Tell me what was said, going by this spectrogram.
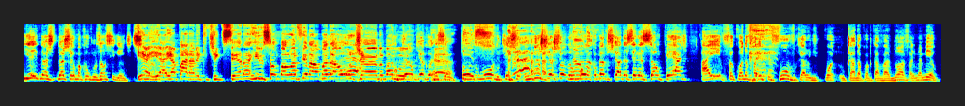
E aí nós, nós chegamos à conclusão seguinte. se E aí, não- aí a parada que tinha que ser era Rio e São Paulo na final, mas não, É. o Tchan no bagulho. Então, o que aconteceu? É. Todo Isso. mundo questionou, Não, pô, não. como é que os caras da seleção perdem? Aí foi quando eu falei pro Fulvio, que era o, de- o cara da Copa Tavares eu falei, meu amigo,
